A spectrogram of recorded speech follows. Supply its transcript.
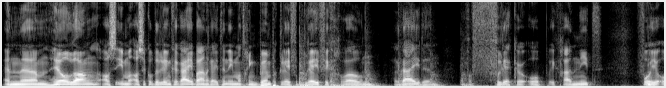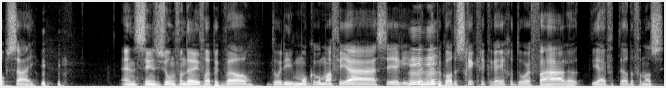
En ehm, heel lang, als, iemand, als ik op de linkerrijbaan reed en iemand ging bumperkleven, bleef ik gewoon rijden. Van flikker op, ik ga niet voor je opzij. en sinds John van de Heuvel heb ik wel, door die Mokro-Mafia-serie, ben- Mhm. heb ik wel de schrik gekregen door verhalen die hij vertelde van als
